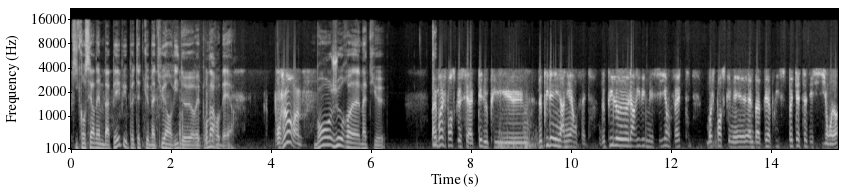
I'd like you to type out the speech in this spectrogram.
qui concerne Mbappé, puis peut-être que Mathieu a envie de répondre à Robert. Bonjour. Bonjour Mathieu. Bah, moi, je pense que c'est acté depuis euh, depuis l'année dernière, en fait. Depuis l'arrivée de Messi, en fait. Moi, je pense que Mbappé a pris peut-être cette décision-là.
